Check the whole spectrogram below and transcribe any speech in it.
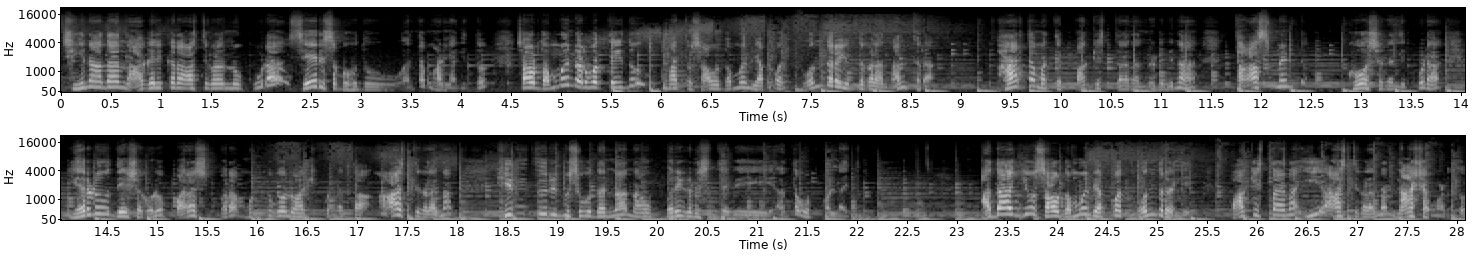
ಚೀನಾದ ನಾಗರಿಕರ ಆಸ್ತಿಗಳನ್ನು ಕೂಡ ಸೇರಿಸಬಹುದು ಅಂತ ಮಾಡಲಾಗಿತ್ತು. ಸಾವಿರದ ಒಂಬೈನೂರ ಅರವತ್ತೈದು ಮತ್ತು ಸಾವಿರದ ಒಂಬೈನೂರ ಎಪ್ಪತ್ತೊಂದರ ಯುದ್ಧಗಳ ನಂತರ ಭಾರತ ಮತ್ತು ಪಾಕಿಸ್ತಾನ ನಡುವಿನ ತಾಸ್ಮೆಂಟ್ ಘೋಷಣೆಯಲ್ಲಿ ಕೂಡ ಎರಡೂ ದೇಶಗಳು ಪರಸ್ಪರ ಮುಟ್ಟುಗೋಲು ಹಾಕಿಕೊಂಡಂತಹ ಆಸ್ತಿಗಳನ್ನು ಹಿಂದಿರುಗಿಸುವುದನ್ನ ನಾವು ಪರಿಗಣಿಸುತ್ತೇವೆ ಅಂತ ಒಪ್ಕೊಳ್ಳಾಯ್ತು. ಆದಾಗ್ಯೂ ಸಾವಿರದ ಒಂಬೈನೂರ ಎಪ್ಪತ್ತೊಂದರಲ್ಲಿ ಪಾಕಿಸ್ತಾನ ಈ ಆಸ್ತಿಗಳನ್ನು ನಾಶ ಮಾಡಿತು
